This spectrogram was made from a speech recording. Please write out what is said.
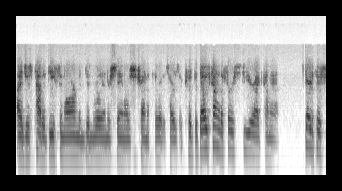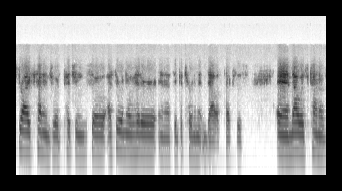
I just had a decent arm and didn't really understand. I was just trying to throw it as hard as I could. But that was kind of the first year I kind of started to throw strikes, kind of enjoyed pitching. So I threw a no hitter in, I think, a tournament in Dallas, Texas. And that was kind of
